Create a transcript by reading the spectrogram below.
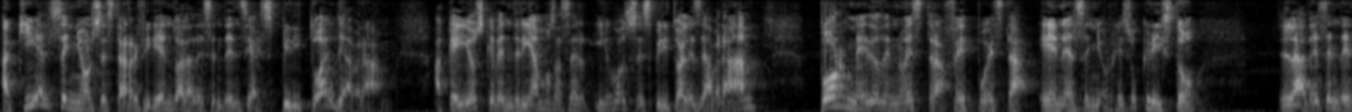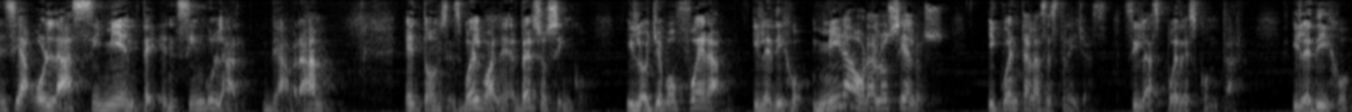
Aquí el Señor se está refiriendo a la descendencia espiritual de Abraham, aquellos que vendríamos a ser hijos espirituales de Abraham por medio de nuestra fe puesta en el Señor Jesucristo, la descendencia o la simiente en singular de Abraham. Entonces, vuelvo a leer, verso 5. Y lo llevó fuera y le dijo, mira ahora los cielos y cuenta las estrellas, si las puedes contar. Y le dijo,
